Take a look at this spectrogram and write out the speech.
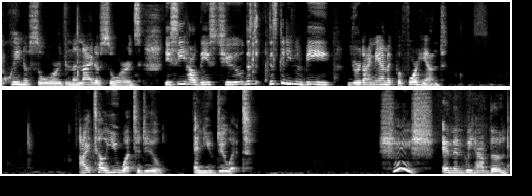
Queen of Swords and the Knight of Swords. You see how these two, this, this could even be your dynamic beforehand. I tell you what to do and you do it. Sheesh. And then we have the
